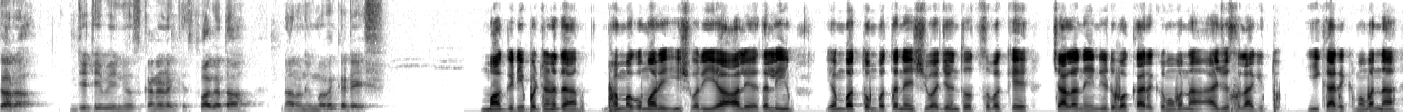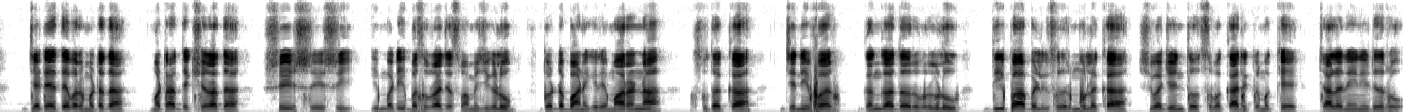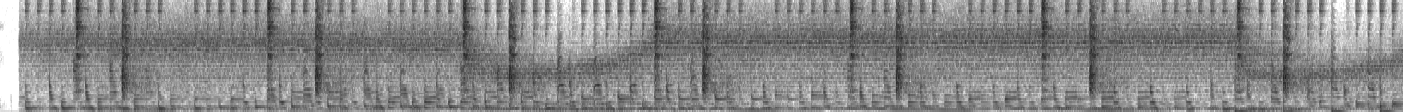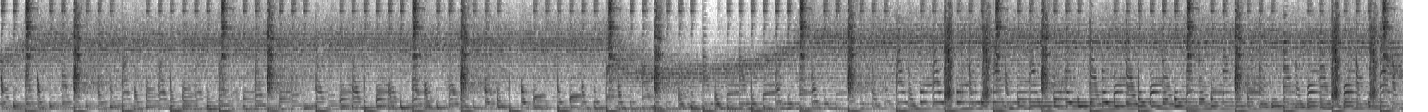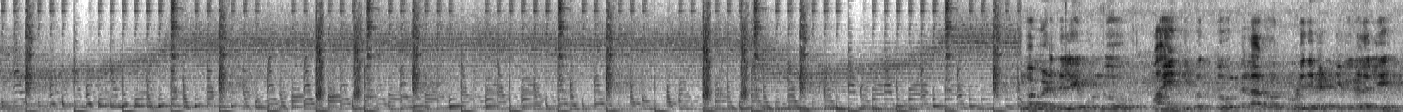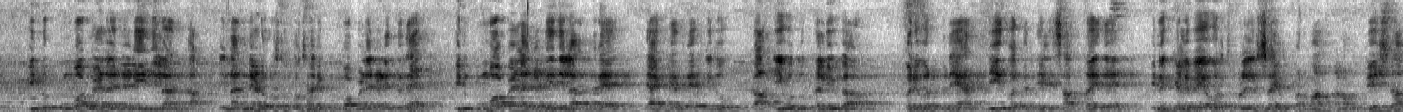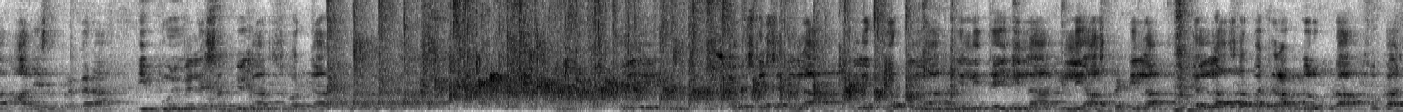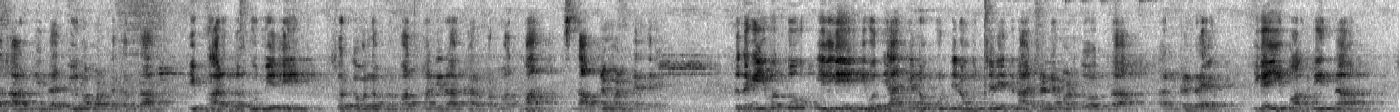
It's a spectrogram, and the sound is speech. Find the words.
ನಮಸ್ಕಾರ. G T V news ಕನ್ನಡಕ್ಕೆ ಸ್ವಾಗತ. ನಾನು ನಿಮ್ಮ ವೆಂಕಟೇಶ್. ಮಾಗಡಿ ಪಟ್ಟಣದ ಬ್ರಹ್ಮಕುಮಾರಿ ಈಶ್ವರೀಯ ಆಲಯದಲ್ಲಿ ಎಂಬತ್ತೊಂಬತ್ತನೇ ಶಿವ ಜಯಂತ್ಯೋತ್ಸವಕ್ಕೆ ಚಾಲನೆ ನೀಡುವ ಕಾರ್ಯಕ್ರಮವನ್ನು ಆಯೋಜಿಸಲಾಗಿತ್ತು. ಈ ಕಾರ್ಯಕ್ರಮವನ್ನು ಜಡೇದೇವರ ಮಠದ ಮಠಾಧ್ಯಕ್ಷರಾದ ಶ್ರೀ ಶ್ರೀ ಶ್ರೀ ಇಮ್ಮಡಿ ಬಸವರಾಜ ಸ್ವಾಮೀಜಿಗಳು ದೊಡ್ಡ ಬಾಣಗೆರೆ ಮಾರಣ್ಣ, ಸುಧಕ್ಕ, ಜೆನಿಫರ್, ಗಂಗಾಧರ್ ಅವರುಗಳು ದೀಪ ಬೆಳಗಿಸುವುದರ ಮೂಲಕ ಶಿವ ಜಯಂತ್ಯೋತ್ಸವ ಕಾರ್ಯಕ್ರಮಕ್ಕೆ ಚಾಲನೆ ನೀಡಿದರು. ಕುಂಭಮೇಳದಲ್ಲಿ ಒಂದು ಮಾಹಿತಿ ಬಂತು. ಎಲ್ಲರೂ ನೋಡಿದರೆ ಟಿವಿಗಳಲ್ಲಿ, ಇನ್ನು ಕುಂಭಮೇಳ ನಡೆಯುವುದಿಲ್ಲ ಅಂತ. ಇನ್ನು ಹನ್ನೆರಡು ವರ್ಷಕ್ಕೊಂದ್ಸರಿ ಕುಂಭಮೇಳ ನಡೀತದೆ. ಇನ್ನು ಕುಂಭಮೇಳ ನಡೆಯುವುದಿಲ್ಲ ಅಂದರೆ ಯಾಕೆಂದರೆ ಇದು ಈ ಒಂದು ಕಲಿಯುಗ ಪರಿವರ್ತನೆಯ ತೀವ್ರಗತಿಯಲ್ಲಿ ಸಾಗ್ತಾ ಇದೆ. ಇನ್ನು ಕೆಲವೇ ವರ್ಷಗಳಲ್ಲಿ ಸ್ವಯಂ ಪರಮಾತ್ಮನ ಉದ್ದೇಶ ಆದೇಶದ ಪ್ರಕಾರ ಈ ಭೂಮಿ ಮೇಲೆ ಸತ್ಯುಗ ಸ್ವರ್ಗ ಪೊಲೀಸ್ ಸ್ಟೇಷನ್ ಇಲ್ಲ, ಇಲ್ಲಿ ಕೋರ್ಟ್ ಇಲ್ಲ, ಇಲ್ಲಿ ಜೈಲಿಲ್ಲ ಇಲ್ಲಿ. ಹಾಸ್ಪಿಟಲ್ ಇಲ್ಲ ಎಲ್ಲ ಸರ್ವ ಜನಾಂಗದವರು ಕೂಡ ಸುಖ, ಶಾಂತಿಯಿಂದ ಜೀವನ ಮಾಡ್ತಕ್ಕಂಥ ಈ ಭಾರತ ಭೂಮಿಯಲ್ಲಿ ಸ್ವರ್ಗವನ್ನು ಪರಮಾತ್ಮ, ನಿರಾಕಾರ ಪರಮಾತ್ಮ ಸ್ಥಾಪನೆ ಮಾಡ್ತಾ ಇದ್ದಾರೆ. ಜೊತೆಗೆ ಇವತ್ತು ಇಲ್ಲಿ, ಇವತ್ತು ಯಾಕೆ ನಾವು ಮೂರು ದಿನ ಮುಂಚೆನೇ ಇದನ್ನು ಆಚರಣೆ ಮಾಡಿದ್ವು ಅಂತ ಅನ್ಕೊಂಡ್ರೆ, ಈಗ ಈ ಮಾಗಡಿಯಿಂದ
